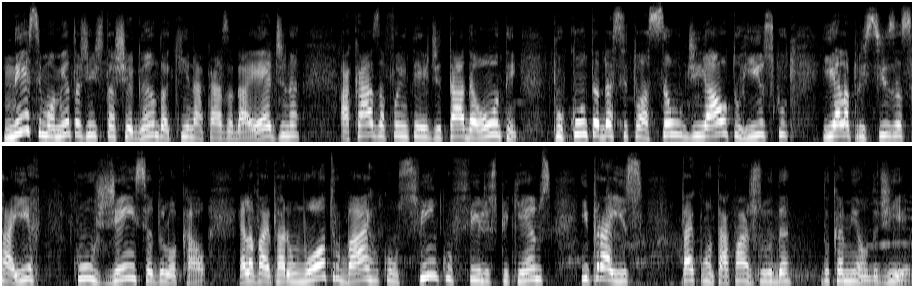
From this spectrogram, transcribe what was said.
Nesse momento, a gente está chegando aqui na casa da Edna. A casa foi interditada ontem por conta da situação de alto risco e ela precisa sair com urgência do local. Ela vai para um outro bairro com cinco filhos pequenos e, para isso, vai contar com a ajuda do caminhão do Diego.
